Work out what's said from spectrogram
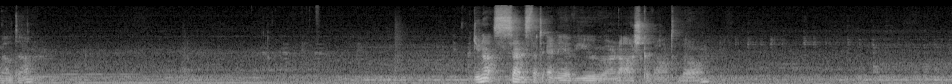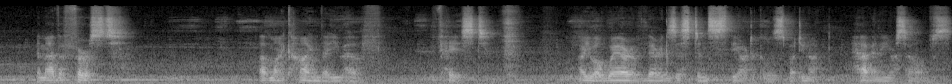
Well done. I do not sense that any of you are an Ashgabat, though. Am I the first of my kind that you have faced? Are you aware of their existence, the articles, but do not have any yourselves?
